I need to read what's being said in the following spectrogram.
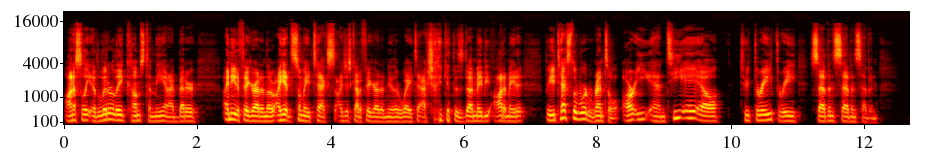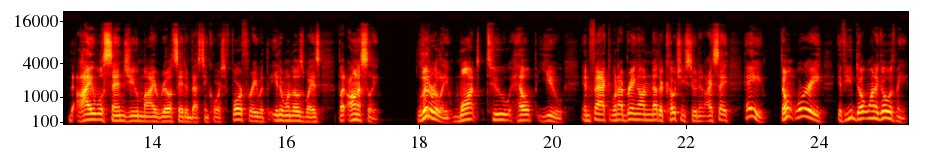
honestly, it literally comes to me, and I better I need to figure out another. I get so many texts. I just got to figure out another way to actually get this done. Maybe automate it. But you text the word rental, R E N T A L, to 33777. I will send you my real estate investing course for free with either one of those ways. But honestly, literally want to help you. In fact, when I bring on another coaching student, I say, hey, don't worry if you don't want to go with me.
